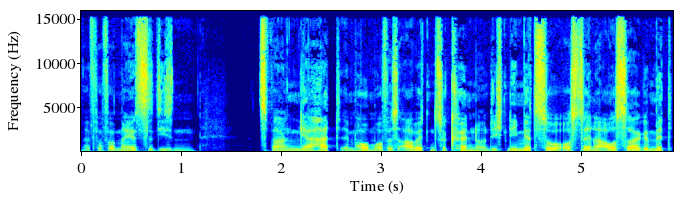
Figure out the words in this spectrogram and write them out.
einfach weil man jetzt diesen Zwang ja hat, im Homeoffice arbeiten zu können. Und ich nehme jetzt so aus deiner Aussage mit,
